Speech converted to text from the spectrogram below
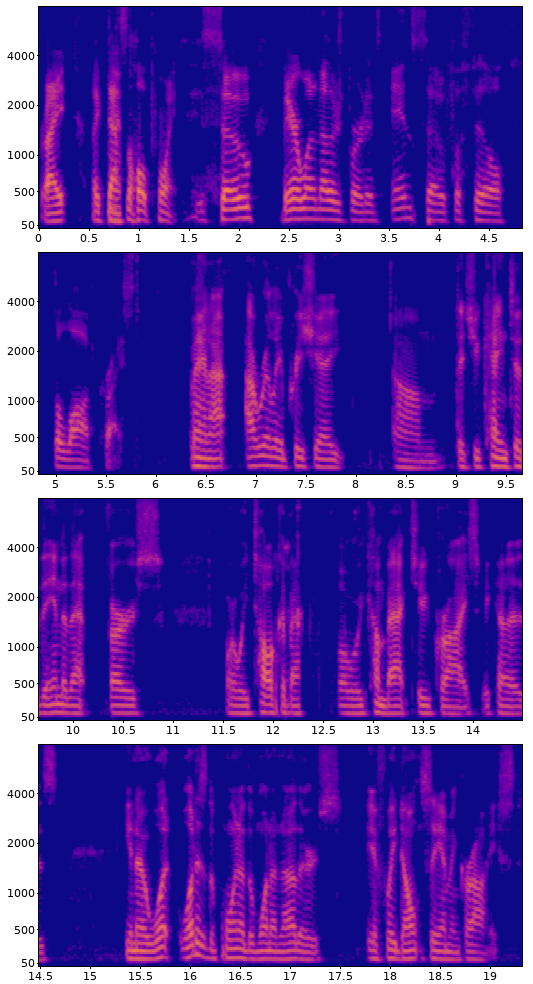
Right? Like that's the whole point. So bear one another's burdens and so fulfill the law of Christ. Man, I, I really appreciate um, that you came to the end of that verse where we talk about or we come back to Christ because you know what what is the point of the one another's if we don't see him in Christ?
